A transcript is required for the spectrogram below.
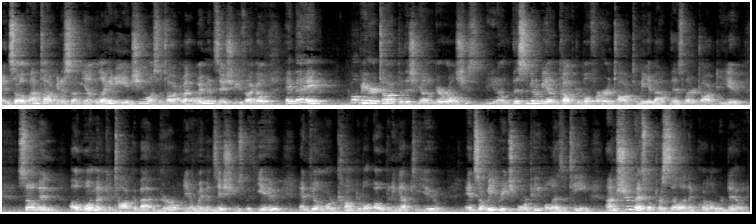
And so if I'm talking to some young lady and she wants to talk about women's issues, I go, "Hey, babe." Come over here and talk to this young girl. She's, you know, this is going to be uncomfortable for her to talk to me about this. Let her talk to you. So then a woman can talk about girl, you know, women's issues with you and feel more comfortable opening up to you. And so we reach more people as a team. I'm sure that's what Priscilla and Aquila were doing.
